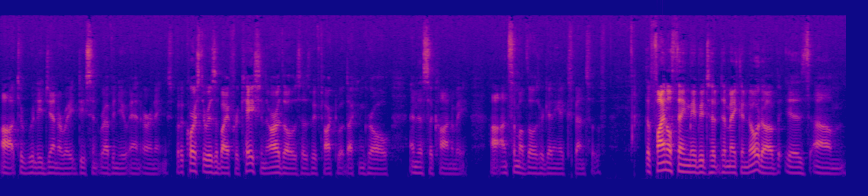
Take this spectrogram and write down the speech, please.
uh, to really generate decent revenue and earnings. But of course, there is a bifurcation. There are those, as we've talked about, that can grow in this economy, uh, and some of those are getting expensive. The final thing, maybe to, to make a note of, is um,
